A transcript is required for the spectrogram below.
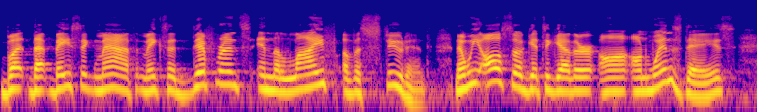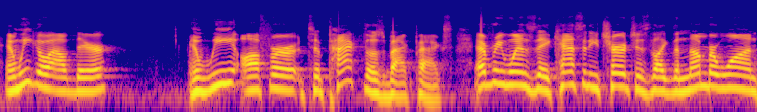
but that basic math makes a difference in the life of a student. Now, we also get together on, on Wednesdays and we go out there and we offer to pack those backpacks. Every Wednesday, Cassidy Church is like the number one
